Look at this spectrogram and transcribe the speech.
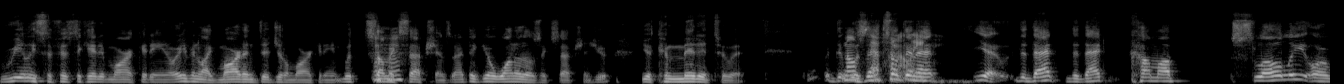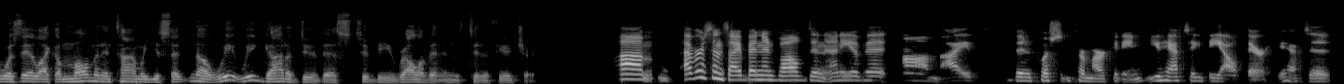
really sophisticated marketing or even like modern digital marketing with some mm-hmm. exceptions and i think you're one of those exceptions you you're committed to it Most was that definitely. something that yeah did that did that come up slowly or was there like a moment in time when you said no we we got to do this to be relevant into the future um ever since i've been involved in any of it um i've been pushing for marketing. You have to be out there. You have to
